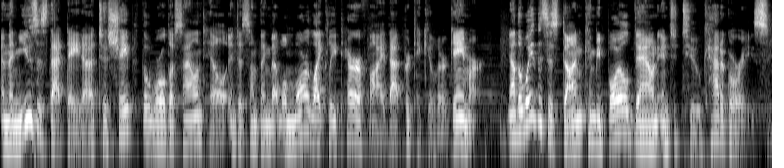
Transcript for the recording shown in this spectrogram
and then uses that data to shape the world of Silent Hill into something that will more likely terrify that particular gamer. Now the way this is done can be boiled down into two categories.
